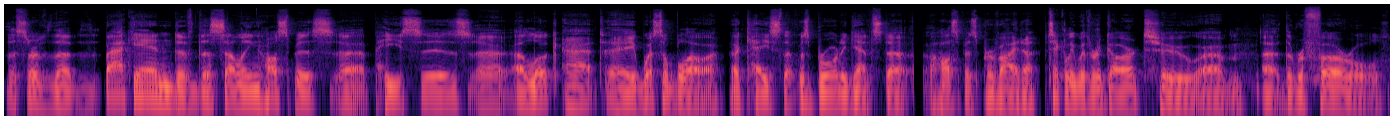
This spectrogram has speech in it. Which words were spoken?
the sort of the back end of the selling hospice uh, piece is uh, a look at a whistleblower, a case that was brought against a, a hospice provider, particularly with regard to um, uh, the referral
